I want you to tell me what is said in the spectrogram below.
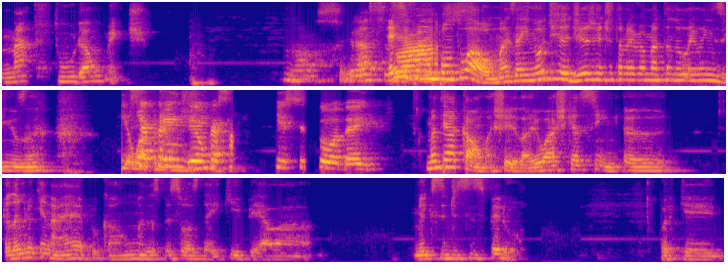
naturalmente. Nossa, graças a Deus. Esse foi um pontual, mas aí no dia a dia a gente também vai matando leõezinhos, né? Você aprendi... aprendeu com essa isso toda aí? Mantenha calma, Sheila. Eu acho que assim, uh, eu lembro que na época uma das pessoas da equipe, ela meio que se desesperou porque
